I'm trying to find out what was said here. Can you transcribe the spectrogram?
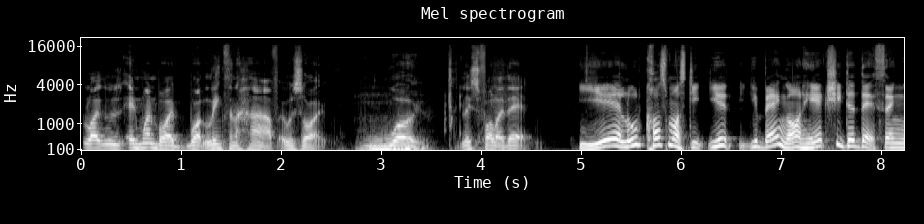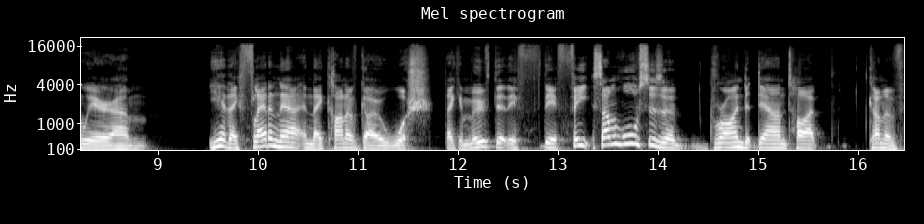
like it was, and won by what length and a half. It was like, whoa, let's follow that. Yeah, Lord Cosmos, you, you, you bang on. He actually did that thing where, um, yeah, they flatten out and they kind of go whoosh. They can move their, their, their feet. Some horses are grind it down type, kind of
